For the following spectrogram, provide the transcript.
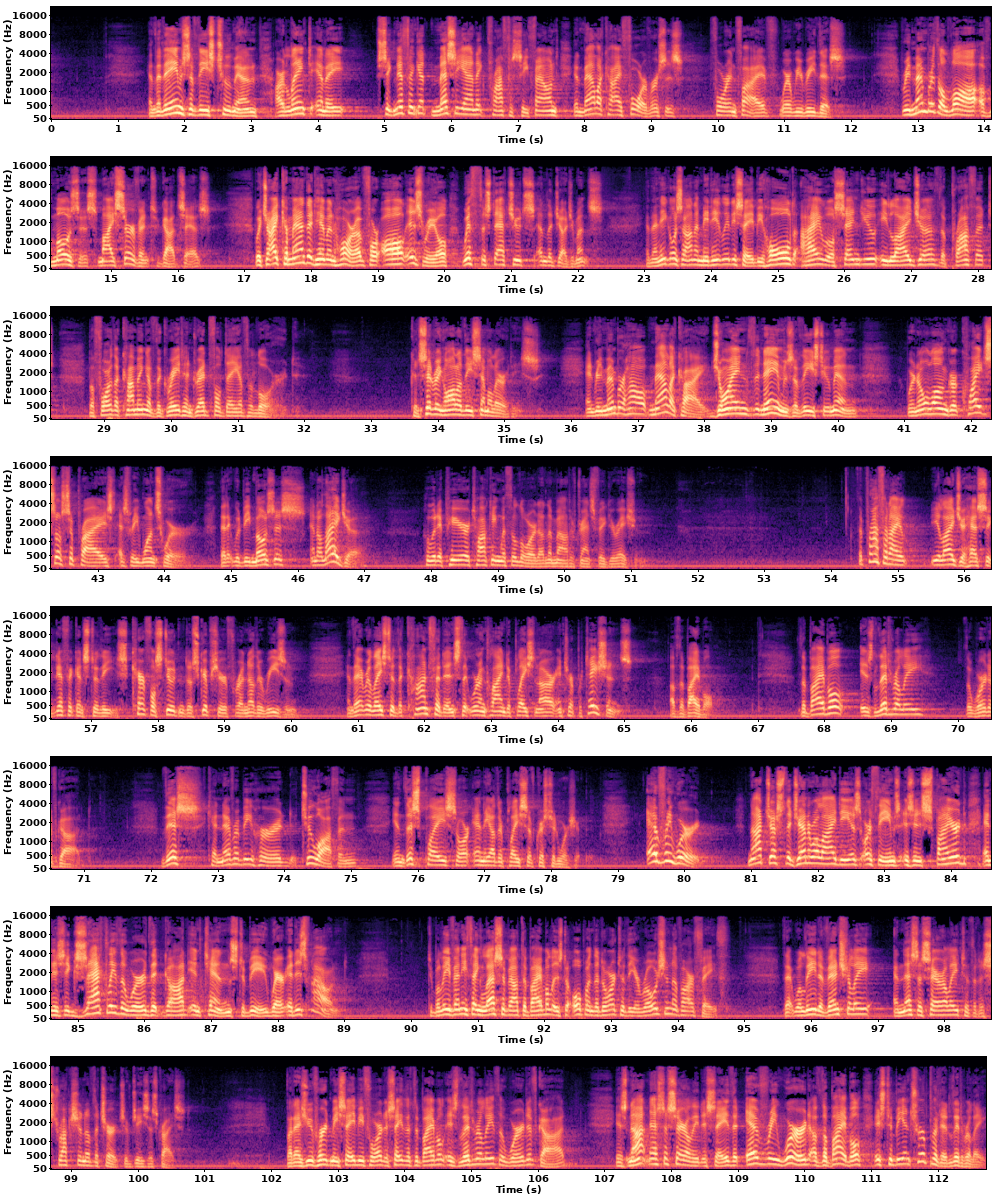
And the names of these two men are linked in a significant messianic prophecy found in Malachi 4, verses 4 and 5, where we read this. Remember the law of Moses, my servant, God says, which I commanded him in Horeb for all Israel with the statutes and the judgments. And then he goes on immediately to say, Behold, I will send you Elijah the prophet before the coming of the great and dreadful day of the Lord. Considering all of these similarities, and remember how Malachi joined the names of these two men we're no longer quite so surprised as we once were that it would be Moses and Elijah who would appear talking with the Lord on the Mount of Transfiguration. The prophet Elijah has significance to the careful student of Scripture for another reason, and that relates to the confidence that we're inclined to place in our interpretations of the Bible. The Bible is literally the Word of God. This can never be heard too often in this place or any other place of Christian worship. Every word not just the general ideas or themes, is inspired and is exactly the word that God intends to be where it is found. To believe anything less about the Bible is to open the door to the erosion of our faith that will lead eventually and necessarily to the destruction of the church of Jesus Christ. But as you've heard me say before, to say that the Bible is literally the Word of God is not necessarily to say that every word of the Bible is to be interpreted literally.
